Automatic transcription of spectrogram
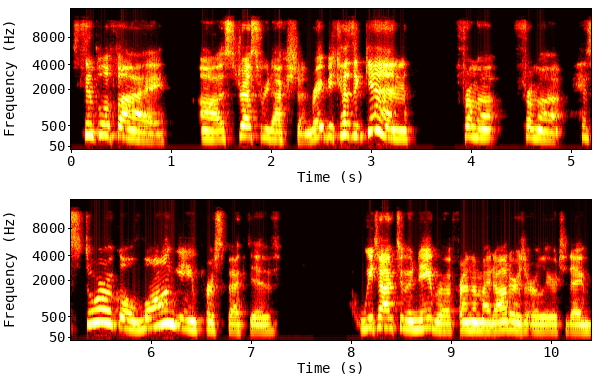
simplify, uh, stress reduction, right? Because again, from a from a historical long game perspective, we talked to a neighbor, a friend of my daughter's earlier today,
